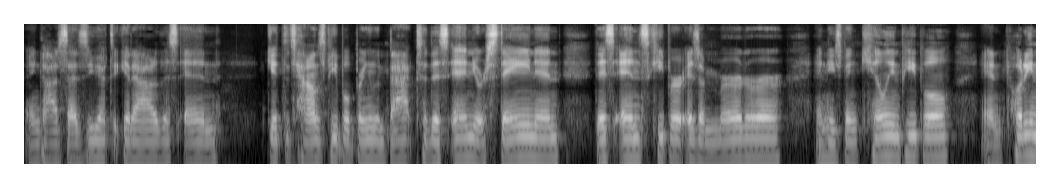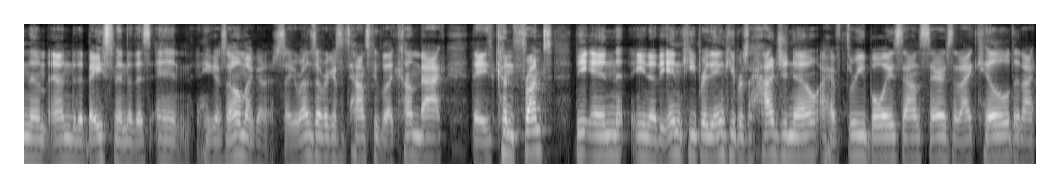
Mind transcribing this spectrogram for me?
And God says, You have to get out of this inn. Get the townspeople, bring them back to this inn you're staying in. This innkeeper is a murderer, and he's been killing people and putting them under the basement of this inn. And he goes, Oh my goodness. So he runs over, gets the townspeople. They come back. They confront the inn, you know, the innkeeper. The innkeeper's like, How'd you know? I have three boys downstairs that I killed, and I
